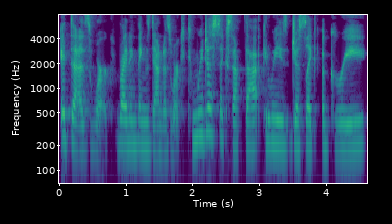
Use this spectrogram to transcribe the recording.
it does work. Writing things down does work. Can we just accept that? Can we just like agree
